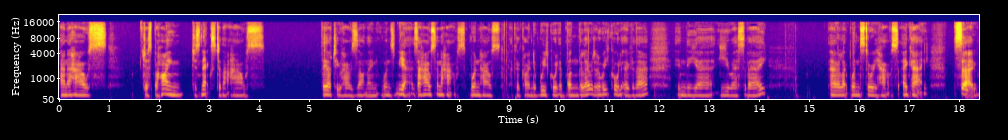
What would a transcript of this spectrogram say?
and a house just behind, just next to that house. They are two houses, aren't they? One's yeah, it's a house and a house. One house, like a kind of we'd call it a bungalow. I don't know what you call it over there in the uh, US of A. Uh, like one story house. Okay, so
